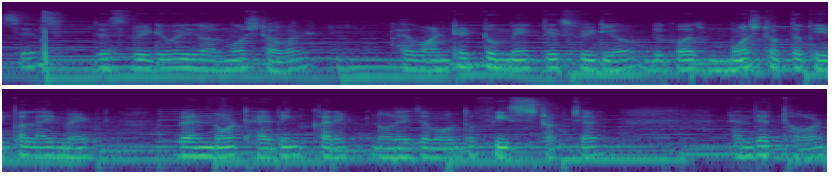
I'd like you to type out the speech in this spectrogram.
since this video is almost over I wanted to make this video because most of the people I met were not having correct knowledge about the fees structure and they thought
